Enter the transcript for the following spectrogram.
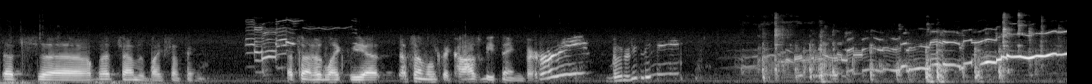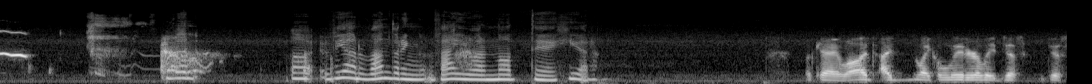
That's uh, that sounded like something. That sounded like the uh, that sounded like the Cosby thing. Are wondering why you are not uh, here. Okay, well, I, I like literally just just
